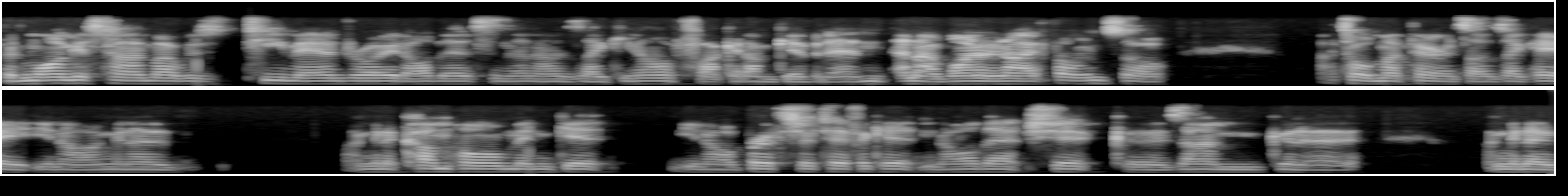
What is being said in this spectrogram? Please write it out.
for the longest time, I was team Android, all this, and then I was like, you know, fuck it, I'm giving in, and I wanted an iPhone, so I told my parents, I was like, hey, you know, I'm gonna, I'm gonna come home and get, you know, a birth certificate and all that shit, because I'm gonna, I'm gonna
